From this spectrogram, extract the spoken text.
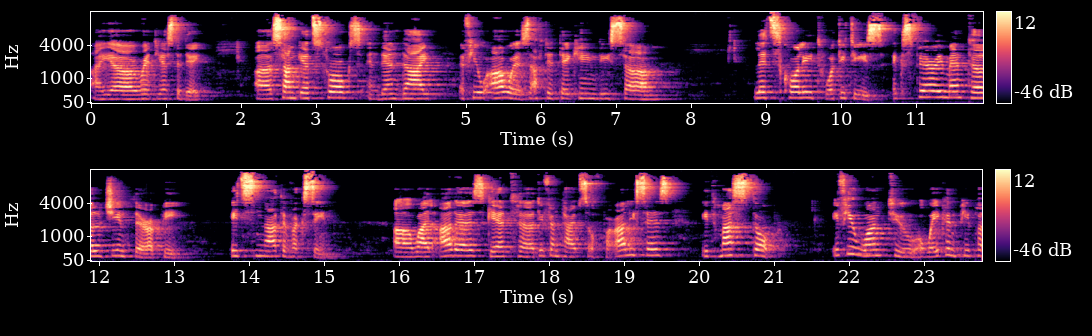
I uh, read yesterday. Uh, some get strokes and then die a few hours after taking this um, let's call it what it is experimental gene therapy. It's not a vaccine. Uh, while others get uh, different types of paralysis, it must stop. If you want to awaken people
